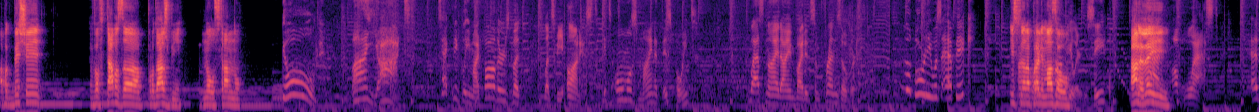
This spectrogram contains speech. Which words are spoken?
А пък беше в таба за продажби. Много странно. Behold, my yacht. Technically my father's, but let's be honest, it's almost mine at this point. Last night I invited some friends over. The party was epic. И са I'm направили quite мазало. Алелей! A blast. At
